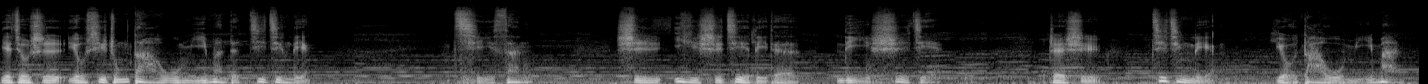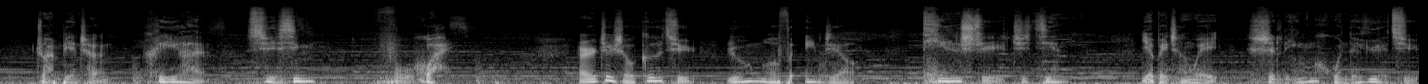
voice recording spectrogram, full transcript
也就是游戏中大雾弥漫的寂静岭。其三，是异世界里的里世界。这时，寂静岭由大雾弥漫，转变成黑暗、血腥、腐坏。而这首歌曲《Room of Angel》，天使之间，也被称为是灵魂的乐曲。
